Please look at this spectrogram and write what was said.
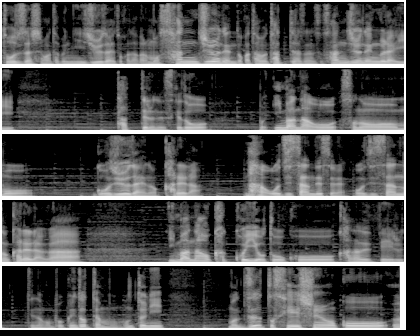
当時出したのは多分20代とかだからもう30年とか多分経ってるはずなんですよ。30年ぐらい経ってるんですけど今なおそのもう50代の彼らまあおじさんですよね。おじさんの彼らが今なおかっこいい音をこう奏でているっていうのが僕にとってはもう本当にもうずっと青春をこうう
